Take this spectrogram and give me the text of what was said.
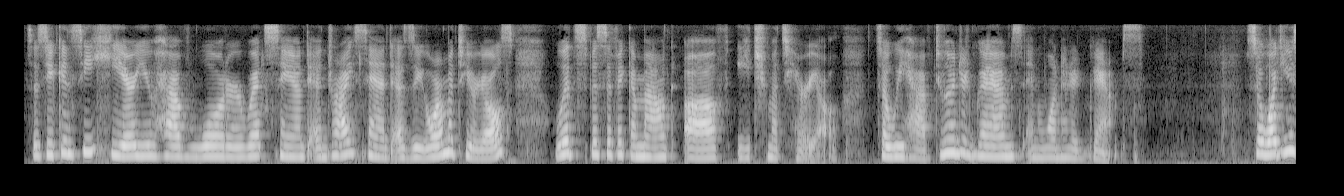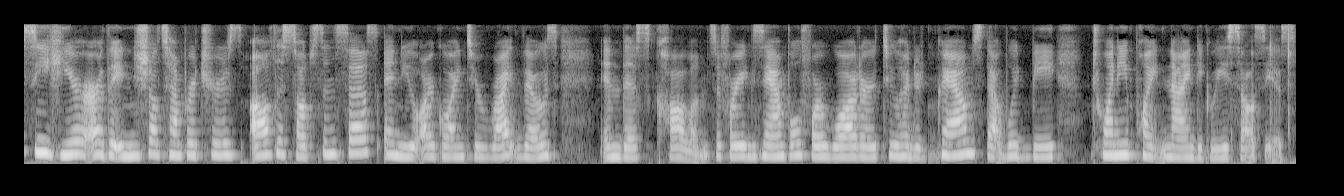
So as you can see here, you have water, wet sand, and dry sand as your materials with specific amount of each material. So we have 200 grams and 100 grams. So what you see here are the initial temperatures of the substances and you are going to write those in this column. So for example, for water 200 grams, that would be 20.9 degrees Celsius.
